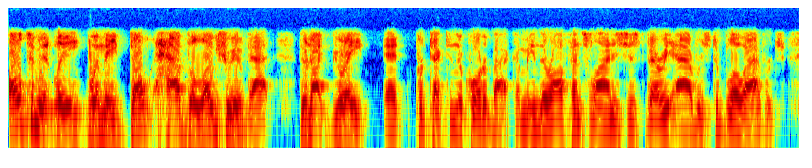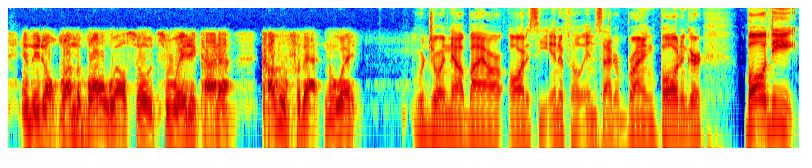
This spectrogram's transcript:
ultimately, when they don't have the luxury of that, they're not great at protecting the quarterback. I mean, their offense line is just very average to below average, and they don't run the ball well. So it's a way to kind of cover for that in a way. We're joined now by our Audacy NFL insider, Brian Baldinger. Baldy,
